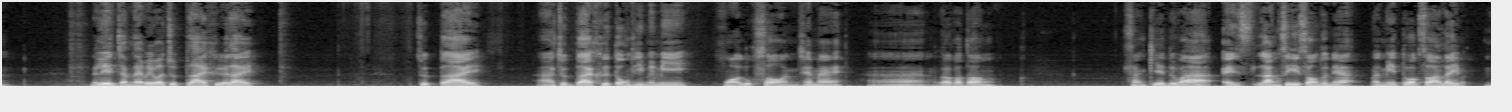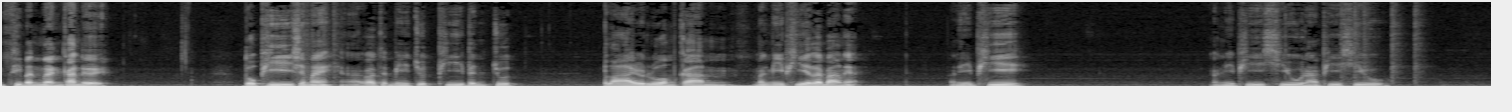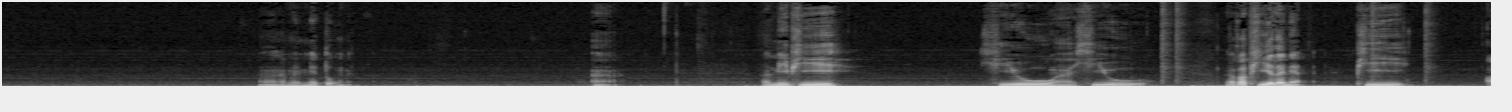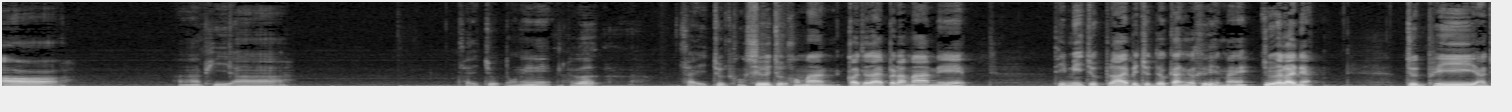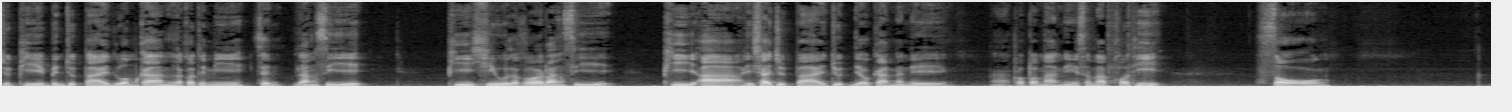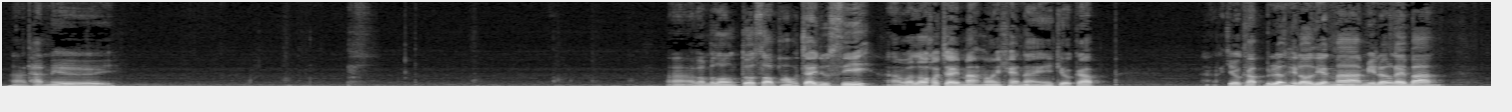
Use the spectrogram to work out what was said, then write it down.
นักเรียนจำได้ไหมว่าจุดปลายคืออะไร จุดปลายอ่าจุดปลายคือตรงที่ไม่มีหัวลูกศรใช่ไหมอ่าเราก็ต้องสังเกตดูว่าไอ้รังสีสองตัวเนี้ยมันมีตัวอักษรอะไรที่มันเหมือนกันเอ่ย ตัว P ใช่ไหมอ่าก็จะมีจุด P เป็นจุดปลายร่วมกัน มันมี P อะไรบ้างเนี่ย อันนี้ P มันมี PQ นะ PQ อ่าทำไมไม่ตรงเนี่ย อ่า มันมี P Q อ่า Q แล้วก็ P อะไรเนี่ย P R า P R ใส่จุดตรงนี้แล้วก็ใส่จุดของชื่อจุดของมัน ก็จะได้ประมาณนี้ ที่มีจุดปลายเป็นจุดเดียวกันก็คือเห็นไหมจุดอะไรเนี่ยจุด P อ่าจุด P เป็นจุดปลายร่วมกัน แล้วก็จะมีเส้นรังสี PQ แล้วก็รังสี PR ที่ใช้จุดปลายจุดเดียวกันนั่นเองอ่าก็ประมาณนี้สำหรับข้อที่ 2อ่าทันไหมเอ่ย อ่าเรามาลองตรวจสอบความเข้าใจดูซิว่าเราเข้าใจมากน้อยแค่ไหนเกี่ยวกับ เกี่ยวกับเรื่องที่เราเรียนมา มีเรื่องอะไรบ้าง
